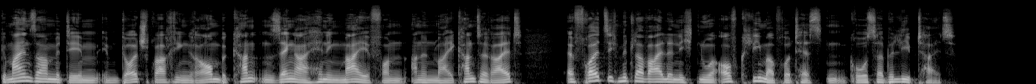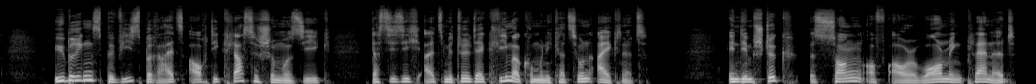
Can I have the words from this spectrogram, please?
gemeinsam mit dem im deutschsprachigen Raum bekannten Sänger Henning May von Annenmai Kantereit erfreut sich mittlerweile nicht nur auf Klimaprotesten großer Beliebtheit. Übrigens bewies bereits auch die klassische Musik, dass sie sich als Mittel der Klimakommunikation eignet. In dem Stück A Song of Our Warming Planet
